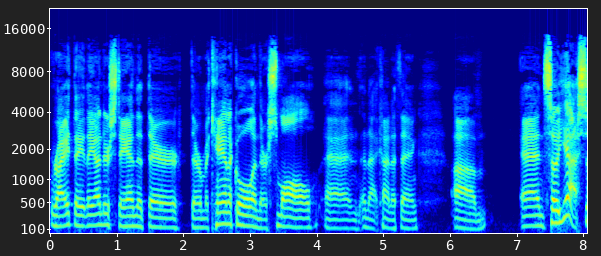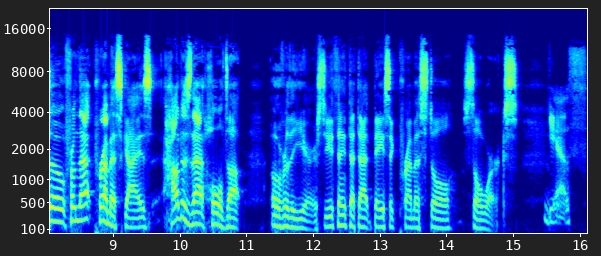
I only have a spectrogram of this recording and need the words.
right? They they understand that they're they're mechanical and they're small and and that kind of thing. Um and so yeah, so from that premise, guys, how does that hold up over the years? Do you think that that basic premise still still works? Yes.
